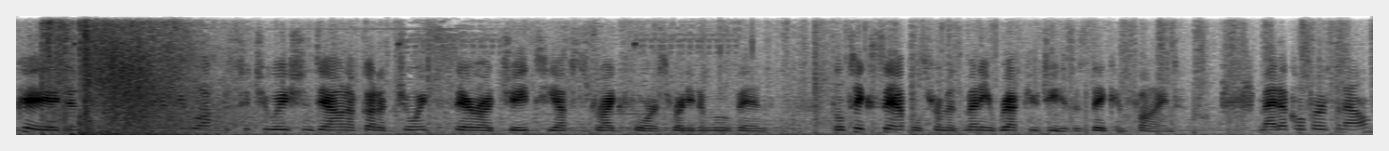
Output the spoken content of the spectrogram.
Okay, Agent. As soon as you lock the situation down, I've got a joint CERA JTF strike force ready to move in. They'll take samples from as many refugees as they can find. Medical personnel?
